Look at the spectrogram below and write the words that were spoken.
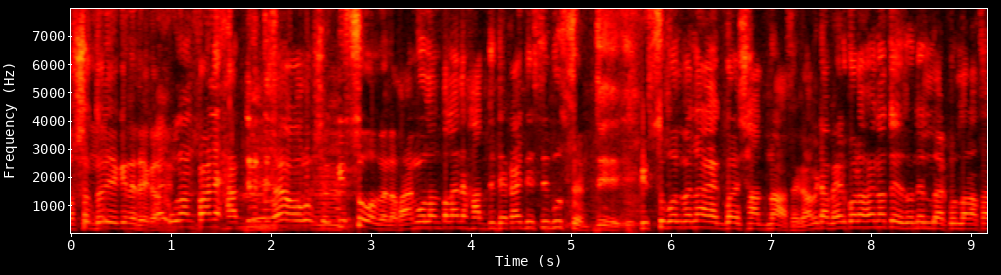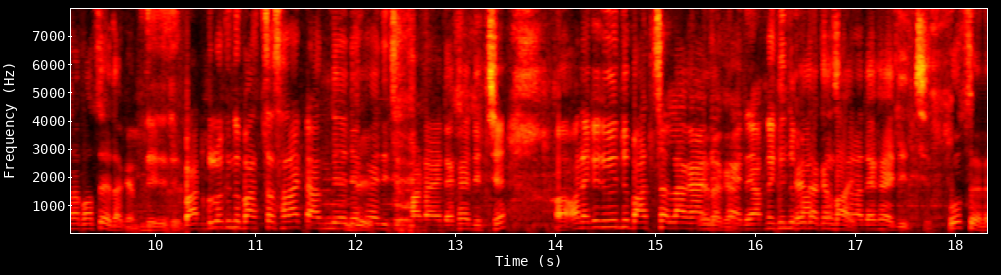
দর্শক ধরে এখানে ভাই, দেখাবে উড়ান পানে হাত দিবেন হ্যাঁ অবশ্যই কিচ্ছু বলবে না। ভাই আমি উলান পালানে হাত দিয়ে দেখাই দিচ্ছি বুঝছেন? জি জি কিচ্ছু বলবে না একবারে স্বাদ না আছে। গাভিটা বের করা হয় না তো এই জন্য একটু লড়াচড়া করছে দেখেন। জি জি বাটগুলো কিন্তু বাচ্চা ছাড়া টান দিয়ে দেখাই দিচ্ছে ফাটায় দেখাই দিচ্ছে। অনেকে কিন্তু বাচ্চা লাগায়। দেখাই দেয় আপনি কিন্তু বাচ্চা। ছাড়া দেখাই দিচ্ছে। বুঝছেন?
